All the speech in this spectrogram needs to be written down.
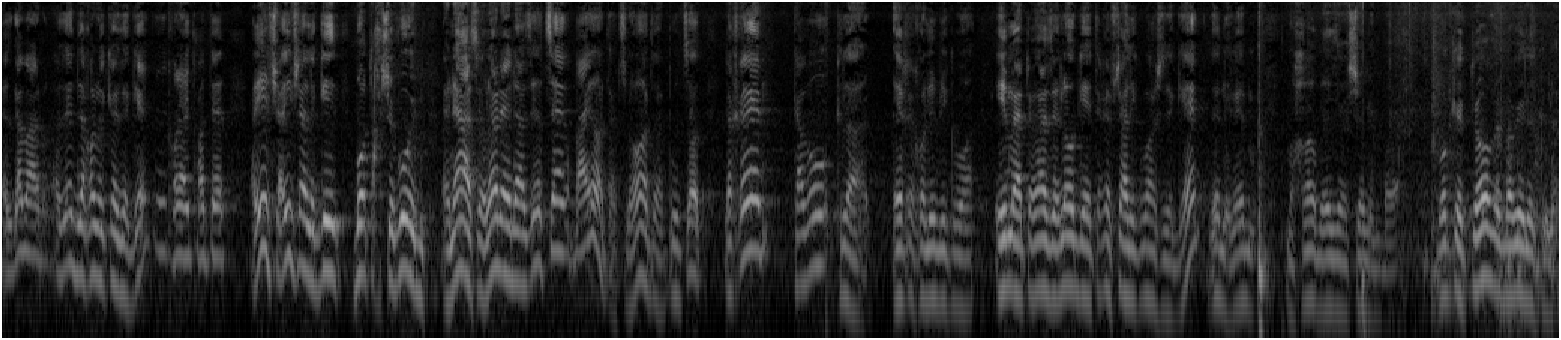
אז גמרנו. אז אם בכל מקרה זה גט, אז יכולה להתחתן. אי אפשר, אי אפשר להגיד, בואו תחשבו אם נאנס או לא נאנס, זה יוצר בעיות, הצנועות והפרוצות. לכן קבעו כלל. איך יכולים לקבוע? אם מהתורה זה לא גט, איך אפשר לקבוע שזה גט? זה נראה מחר באיזה השם יתברך. בוקר טוב ובריא לכולם.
